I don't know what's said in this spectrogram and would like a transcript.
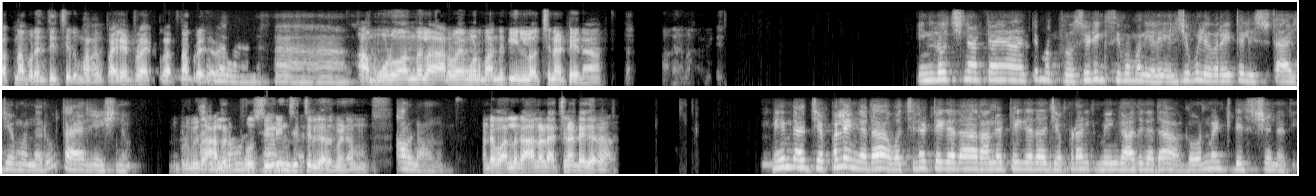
రత్నాపురం ఎంత ఇచ్చారు మన పైలట్ ట్రాక్ రత్నాపురే కదా. ఆ మూడు వందల అరవై మూడు మందికి ఇల్లు వచ్చినట్టేనా? ఇందులో వచ్చినట్ట అంటే మాకు ప్రొసీడింగ్స్ ఇవ్వమని ఎలిజిబుల్ ఎవరైతే లిస్ట్ తయారు చేయమన్నారు తయారు చేసినాం. ఇప్పుడు మీరు ఆల్రెడీ. ప్రొసీడింగ్స్ ఇచ్చారు కదా మేడం? అవునవును. అంటే వాళ్ళకి ఆల్రెడీ వచ్చినట్టే కదా? మేము అది చెప్పలేం కదా వచ్చినట్టే కదా రానట్టే కదా చెప్పడానికి మేము కాదు కదా గవర్నమెంట్ డెసిషన్ అది.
